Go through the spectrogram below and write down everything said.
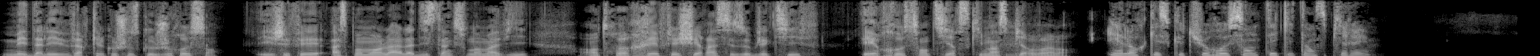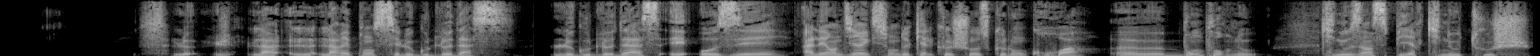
mais d'aller vers quelque chose que je ressens et j'ai fait à ce moment-là la distinction dans ma vie entre réfléchir à ces objectifs et ressentir ce qui m'inspire vraiment. Et alors, qu'est-ce que tu ressentais qui t'inspirait? Le, la, la réponse, c'est le goût de l'audace. Le goût de l'audace est oser aller en direction de quelque chose que l'on croit euh, bon pour nous, qui nous inspire, qui nous touche.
